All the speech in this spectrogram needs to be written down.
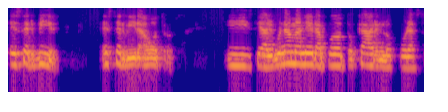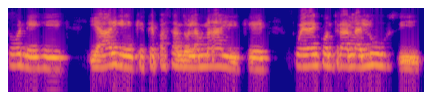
es servir, es servir a otros. Y si de alguna manera puedo tocar en los corazones y, y a alguien que esté pasándola mal y que pueda encontrar la luz y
